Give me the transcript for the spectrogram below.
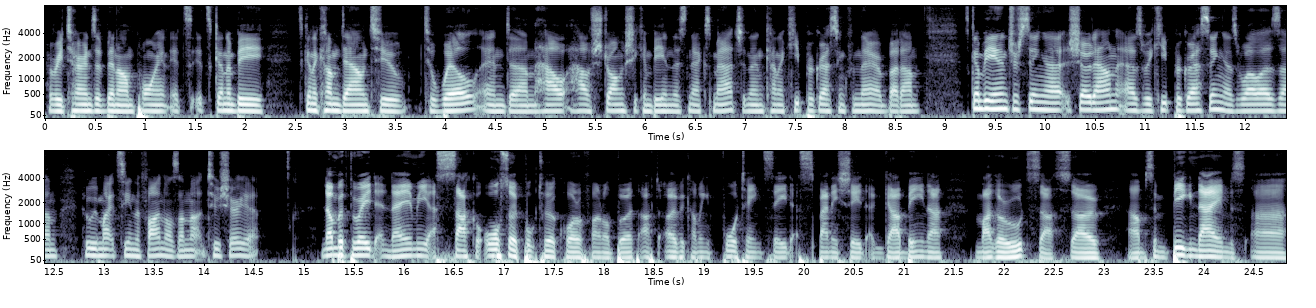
Her returns have been on point. It's it's going to be it's going to come down to to will and um, how how strong she can be in this next match, and then kind of keep progressing from there. But um, it's going to be an interesting uh, showdown as we keep progressing, as well as um, who we might see in the finals. I'm not too sure yet. Number three, Naomi Osaka also booked her quarterfinal berth after overcoming 14 seed Spanish seed Garbiñe Muguruza. So um, some big names uh,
